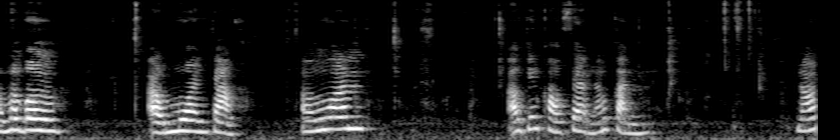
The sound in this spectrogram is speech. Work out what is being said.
ออมาเบิงเอามวนจ้ะเอามวน เอากินข้าวแซ่บน้ำกันเนาะ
